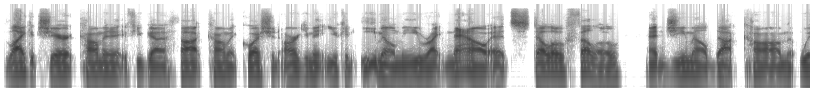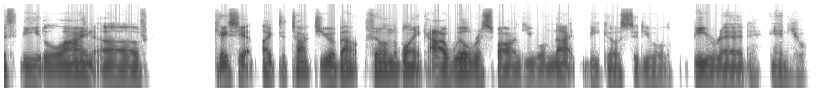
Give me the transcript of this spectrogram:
Like it, share it, comment it. If you've got a thought, comment, question, argument, you can email me right now at stellofellow at gmail.com with the line of Casey, I'd like to talk to you about fill in the blank. I will respond. You will not be ghosted. You will be read and you'll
